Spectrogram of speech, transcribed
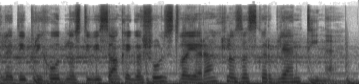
Glede prihodnosti visokega šolstva je rahlo zaskrbljen Tine.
